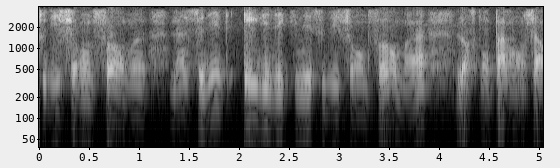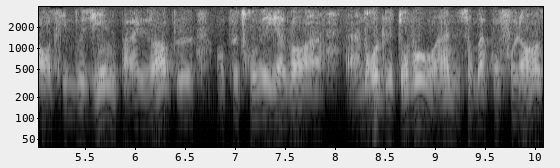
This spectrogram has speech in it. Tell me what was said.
sous différentes formes l'insolite, et il est décliné sous différentes formes. Hein. Lorsqu'on part en Charente-Limousine, par exemple, on peut trouver également un, drôle de tombeau. Hein. Nous sommes à Confolence,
